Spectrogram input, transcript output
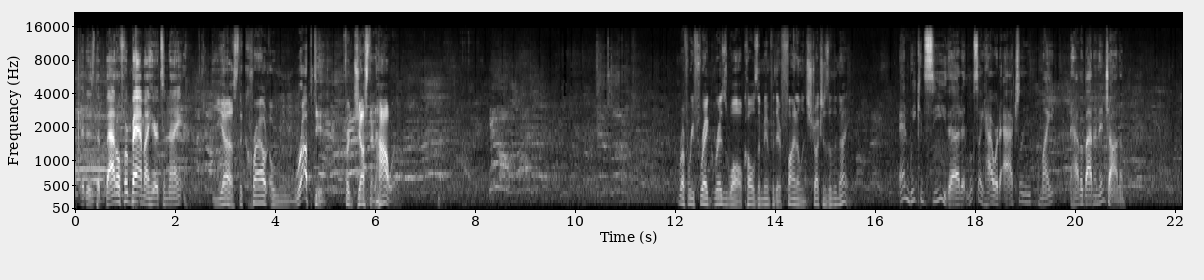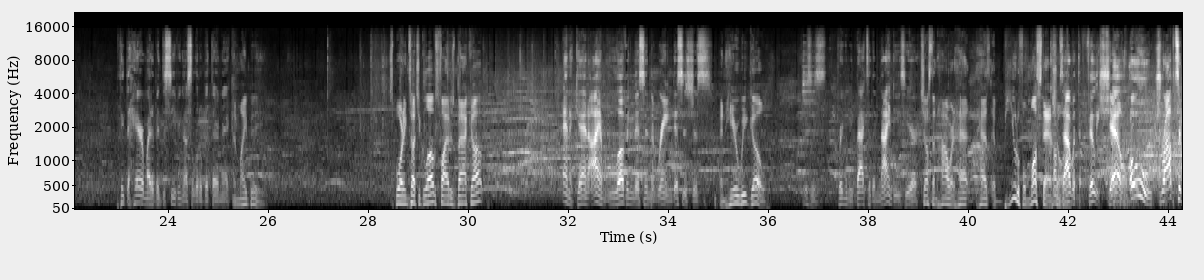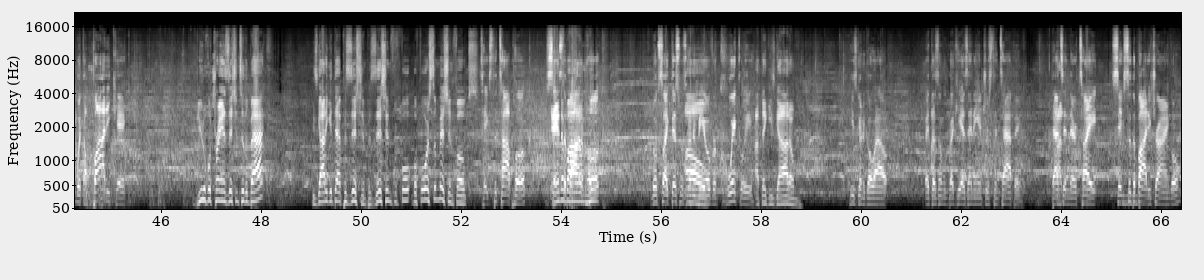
It is the battle for Bama here tonight. Yes, the crowd erupted for Justin Howard. Referee Fred Griswold calls them in for their final instructions of the night. And we can see that it looks like Howard actually might have about an inch on him. I think the hair might have been deceiving us a little bit there, Nick. It might be. Sporting touch of gloves, fighters back up. And again, I am loving this in the ring. This is just... And here we go. This is bringing me back to the 90s here. Justin Howard ha has a beautiful mustache Comes on. out with the Philly shell. Oh, drops him with a body kick. Beautiful transition to the back. He's got to get that position. Position for, before submission, folks. Takes the top hook. And the, the bottom, bottom hook. hook. Looks like this one's going to oh, be over quickly. I think he's got him. He's going to go out. It doesn't look like he has any interest in tapping. That's I, in there tight. Six to the body triangle.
